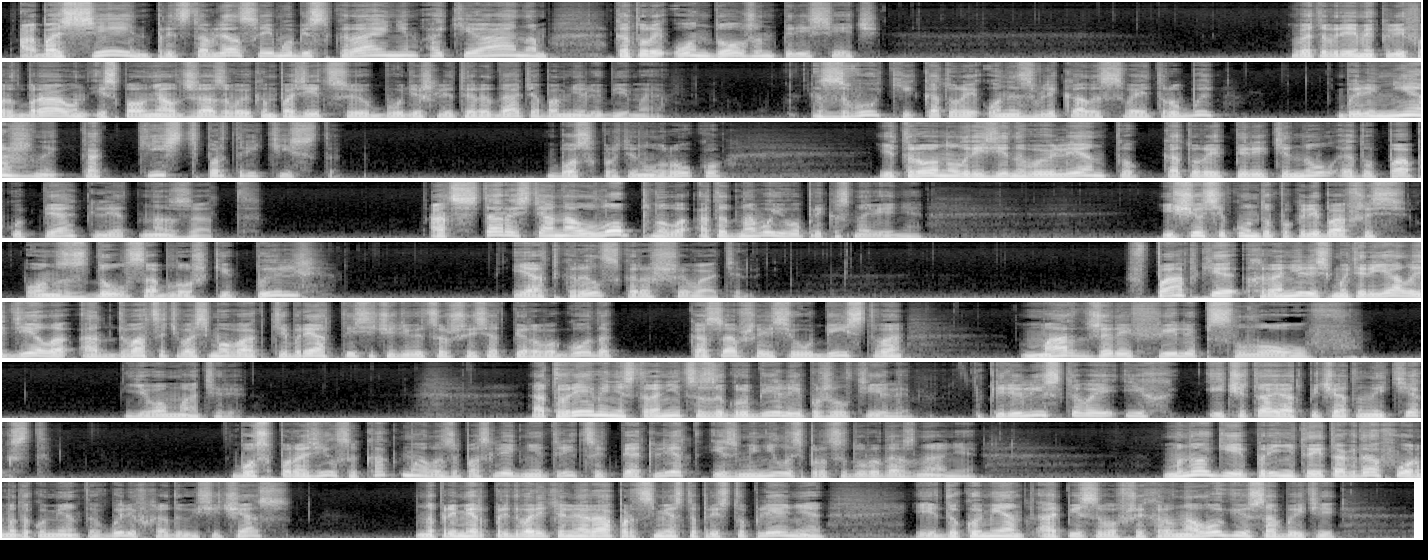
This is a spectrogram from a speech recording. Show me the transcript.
А бассейн представлялся ему бескрайним океаном, который он должен пересечь. В это время Клиффорд Браун исполнял джазовую композицию «Будешь ли ты рыдать обо мне, любимая?». Звуки, которые он извлекал из своей трубы, были нежны, как кисть портретиста. Босх протянул руку и тронул резиновую ленту, которой перетянул эту папку пять лет назад. От старости она лопнула от одного его прикосновения. Еще секунду поколебавшись, он сдул с обложки пыль, и открыл скоросшиватель. В папке хранились материалы дела от 28 октября 1961 года, касавшиеся убийства Марджери Филлипс Лоуф, его матери. От времени страницы загрубели и пожелтели. Перелистывая их и читая отпечатанный текст, босс поразился, как мало за последние 35 лет изменилась процедура дознания — Многие принятые тогда формы документов были в ходу и сейчас. Например, предварительный рапорт с места преступления и документ, описывавший хронологию событий,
